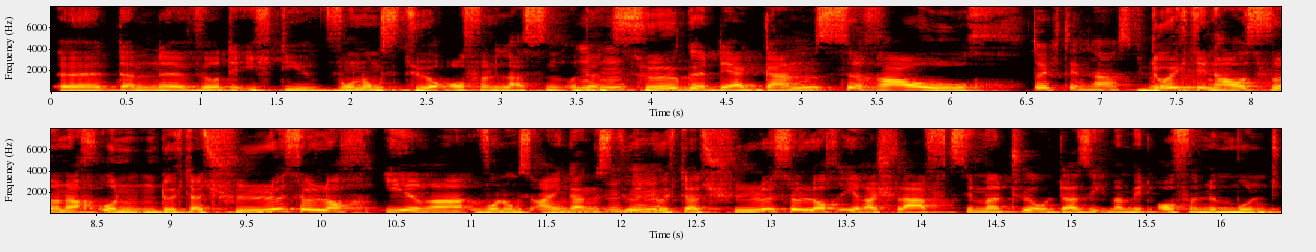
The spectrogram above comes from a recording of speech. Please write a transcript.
äh, dann äh, würde ich die Wohnungstür offen lassen und mhm. dann zöge der ganze Rauch durch den Hausflur. Durch den Hausflur nach unten, durch das Schlüsselloch ihrer Wohnungseingangstür, mhm. durch das Schlüsselloch ihrer Schlafzimmertür und da sie immer mit offenem Mund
